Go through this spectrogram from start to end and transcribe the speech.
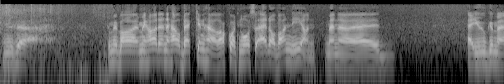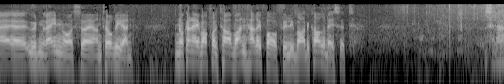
Skal vi vi, bare, vi har denne her bekken her. Akkurat nå så er det vann i den. Men eh, ei uke med, eh, uten regn, og så er han tørr igjen. Nå kan jeg i hvert fall ta vann herifra og fylle i badekaret deres. Så da.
